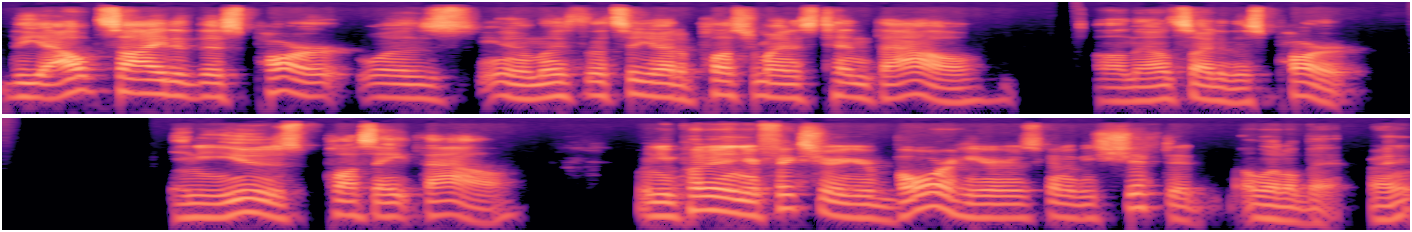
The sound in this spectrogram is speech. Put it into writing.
the outside of this part was, you know, let's, let's say you had a plus or minus 10 thou on the outside of this part, and you use plus 8 thou, when you put it in your fixture, your bore here is going to be shifted a little bit, right?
